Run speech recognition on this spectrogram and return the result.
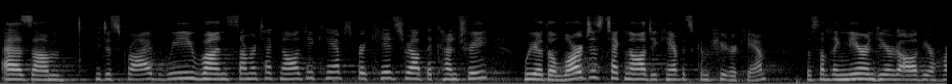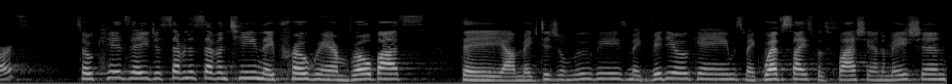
as um, he described, we run summer technology camps for kids throughout the country. We are the largest technology camp. It's computer camp, so something near and dear to all of your hearts. So kids ages 7 to 17, they program robots, they uh, make digital movies, make video games, make websites with flash animation.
